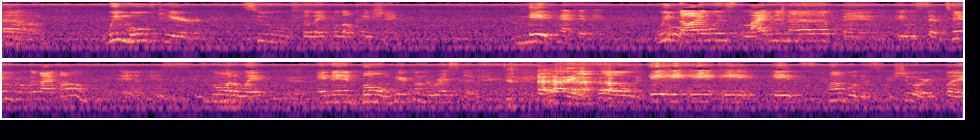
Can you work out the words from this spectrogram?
Um, we moved here to the Lakeville location mid pandemic. We Ooh. thought it was lightening up and it was September. We're like, oh, it, it's, it's going away. Yeah. And then boom, here come the rest of it. Right. so it, it, it, it, it's humbled us for sure, but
